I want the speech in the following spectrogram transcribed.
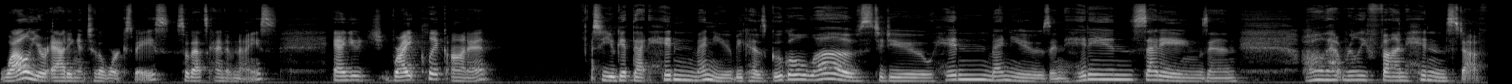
while you're adding it to the workspace. So, that's kind of nice. And you right click on it, so you get that hidden menu because Google loves to do hidden menus and hidden settings and all that really fun hidden stuff.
